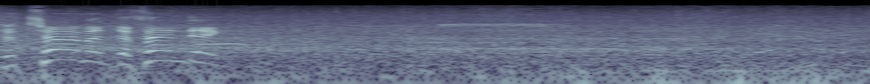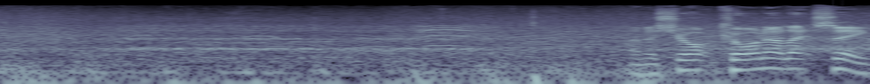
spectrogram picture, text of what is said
Determined defending. And a short corner, let's see.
